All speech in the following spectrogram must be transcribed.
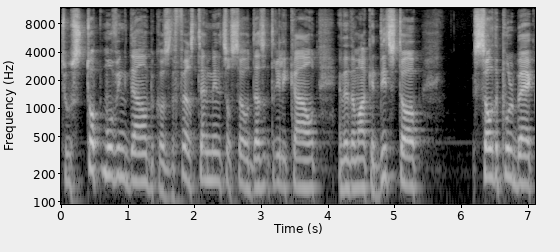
to stop moving down because the first 10 minutes or so doesn't really count and then the market did stop, saw the pullback,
